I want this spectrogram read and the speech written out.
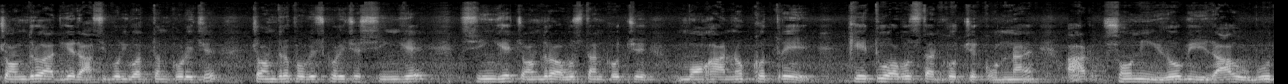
চন্দ্র আজকে রাশি পরিবর্তন করেছে চন্দ্র প্রবেশ করেছে সিংহে সিংহে চন্দ্র অবস্থান করছে মহা নক্ষত্রে, কেতু অবস্থান করছে কন্যায়, আর শনি, রবি, রাহু, বুধ,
